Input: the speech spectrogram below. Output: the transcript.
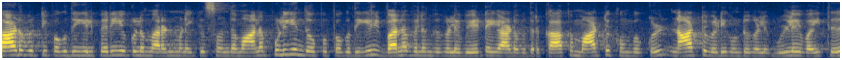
காடுவெட்டி பகுதியில் பெரியகுளம் அரண்மனைக்கு சொந்தமான புளியந்தோப்பு பகுதியில் வனவிலங்குகளை வேட்டையாடுவதற்காக மாட்டுக்கொம்புக்குள் நாட்டு வெடிகுண்டுகளை உள்ளே வைத்து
